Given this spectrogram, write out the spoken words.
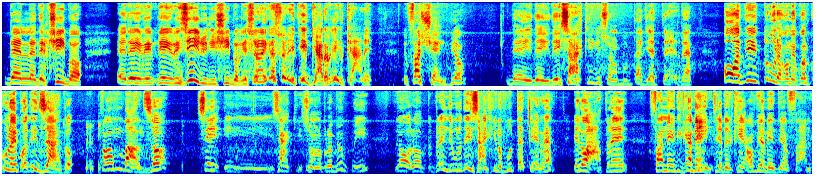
del, del cibo, eh, dei, dei, residui di cibo che sono nei cassonetti, è chiaro che il cane fa scempio dei, dei, dei sacchi che sono buttati a terra o addirittura, come qualcuno ha ipotizzato, fa un balzo se i sacchi sono proprio qui lo, lo, prende uno dei sacchi, lo butta a terra e lo apre famedicamente perché ovviamente ha fame.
